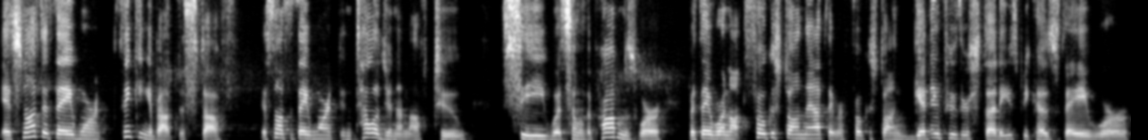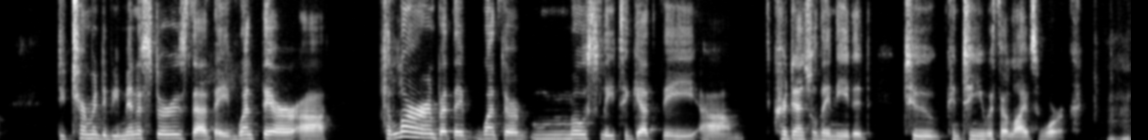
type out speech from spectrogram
It's not that they weren't thinking about this stuff, it's not that they weren't intelligent enough to see what some of the problems were, but they were not focused on that. They were focused on getting through their studies because they were determined to be ministers, that they went there uh, to learn, but they went there mostly to get the um, credential they needed to continue with their life's work. Mm-hmm.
